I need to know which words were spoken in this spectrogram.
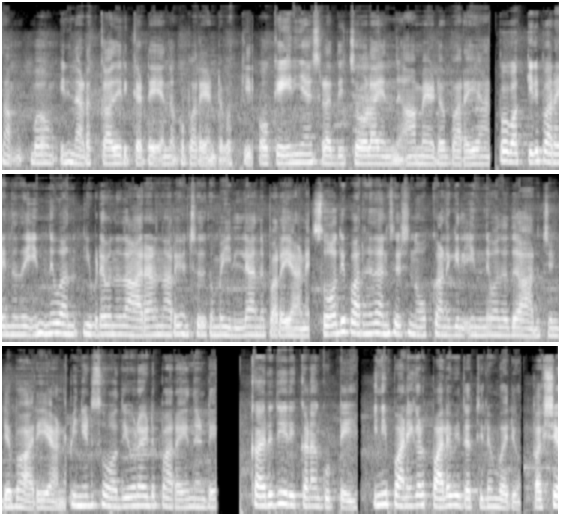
സംഭവം ഇനി നടക്കാതിരിക്കട്ടെ എന്നൊക്കെ പറയണ്ട വക്കീൽ. ഓക്കെ ഇനി ഞാൻ ശ്രദ്ധിച്ചോളാം എന്ന് ആ മേഡം പറയാണ്. ഇപ്പോൾ വക്കീൽ പറയുന്നത് ഇന്ന് വന്ന് ഇവിടെ വന്നത് ആരാണെന്ന് അറിയാൻ ചോദിക്കുമ്പോൾ ഇല്ല എന്ന് പറയാണ്. സ്വാതി പറഞ്ഞതനുസരിച്ച് നോക്കുകയാണെങ്കിൽ ഇന്ന് വന്നത് അർജുന്റെ ഭാര്യയാണ്. പിന്നീട് സ്വാതിയോടായിട്ട് പറയുന്നുണ്ട് കരുതിയിരിക്കണം കുട്ടി. ഇനി പണികൾ പല വിധത്തിലും വരും. പക്ഷെ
